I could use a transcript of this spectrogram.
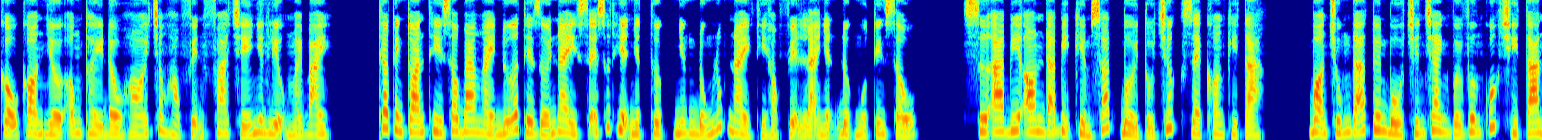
cậu còn nhờ ông thầy đầu hói trong học viện pha chế nhiên liệu máy bay. Theo tính toán thì sau 3 ngày nữa thế giới này sẽ xuất hiện nhật thực nhưng đúng lúc này thì học viện lại nhận được một tin xấu. Sư Abion đã bị kiểm soát bởi tổ chức Zekon Kita bọn chúng đã tuyên bố chiến tranh với vương quốc Trì Tan.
